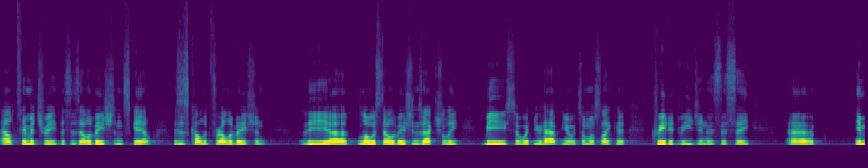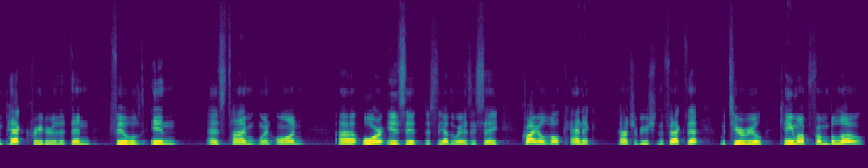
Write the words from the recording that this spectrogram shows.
altimetry. This is elevation scale. This is colored for elevation. The uh, lowest elevation is actually B, so what you have, you know, it's almost like a cratered region. Is this a uh, impact crater that then filled in as time went on? Uh, or is it, just the other way, as I say, cryovolcanic contribution, the fact that material came up from below,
